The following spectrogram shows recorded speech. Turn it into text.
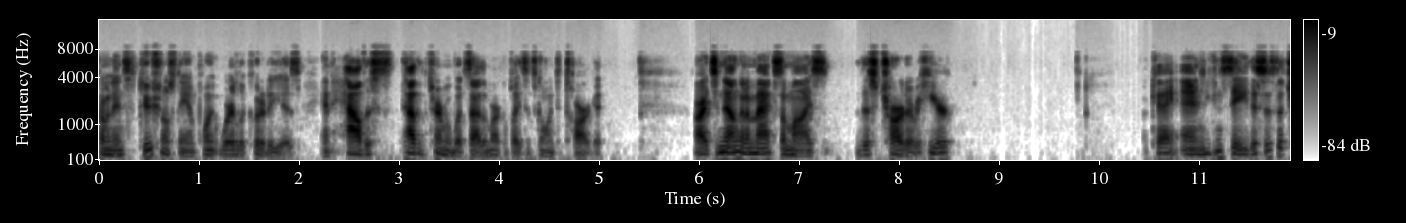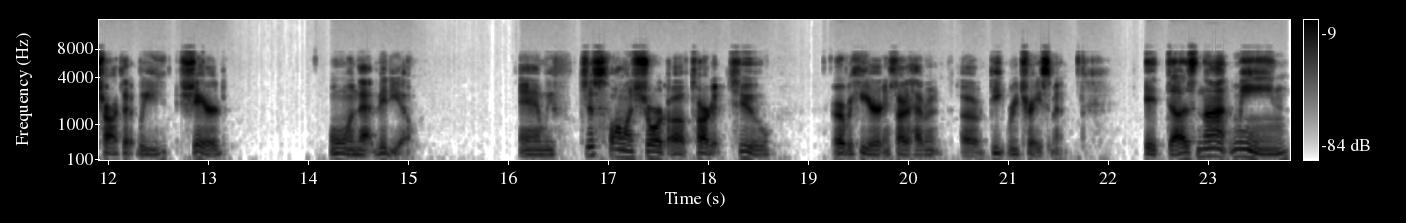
from an institutional standpoint where liquidity is and how this how to determine what side of the marketplace it's going to target. All right, so now I'm going to maximize this chart over here. Okay, and you can see this is the chart that we shared on that video. And we've just fallen short of target 2 over here and started having a deep retracement. It does not mean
